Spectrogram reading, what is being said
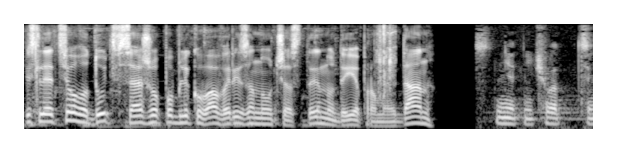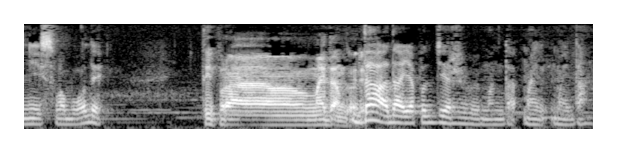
Після цього Дудь все ж опублікував вирізану частину, де є про майдан. Нет ничего ценней свободы. Ты про Майдан говоришь? Да, да, я поддерживаю Манда- Май- Майдан.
